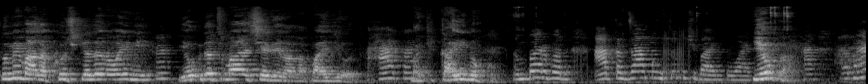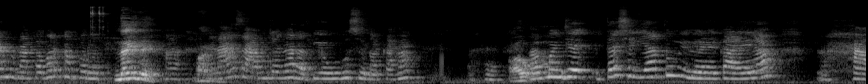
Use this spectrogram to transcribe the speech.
तुम्ही मला खुश केलं ना वहिनी हा. एवढंच माझ्या शरीराला पाहिजे होत. हा का? बाकी काही नको. बर बर. आता जा मग तुमची बायको वाट येऊ का? हा. हा, भांडू नका बर का परत? नाही नाही. हा. आणि असं आमच्या घरात येऊन घुसू नका हा. आहो. हा, म्हणजे तसे या तुम्ही वेळे काळेला हा.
